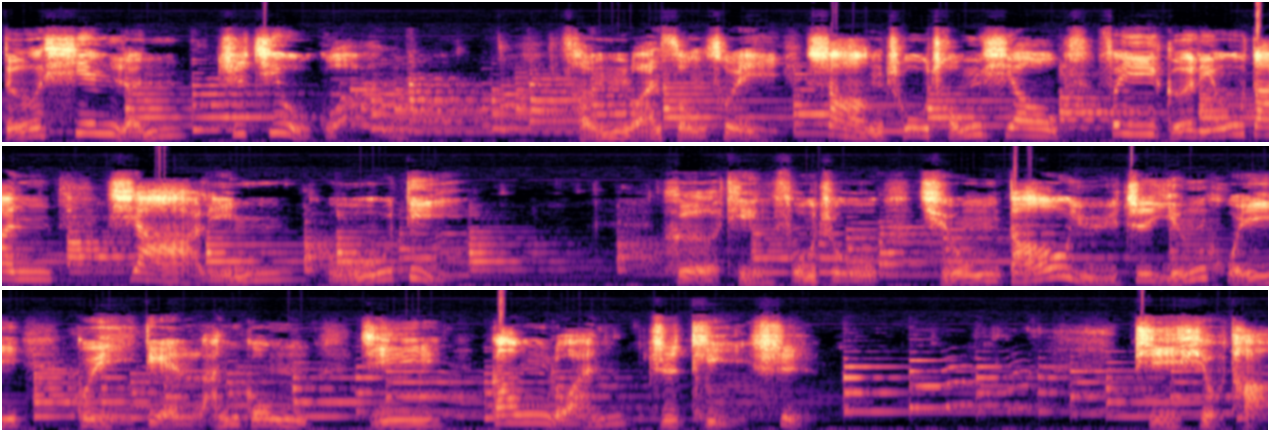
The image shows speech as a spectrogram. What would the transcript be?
得仙人之旧馆。层峦耸翠，上出重霄；飞阁流丹，下临无地。鹤汀凫渚，穷岛屿之萦回；桂殿兰宫，集冈峦之体势。披绣闼，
